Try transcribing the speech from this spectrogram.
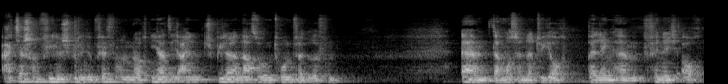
hat ja schon viele Spiele gepfiffen und noch nie hat sich ein Spieler danach so im Ton vergriffen. Ähm, da muss man natürlich auch Bellingham, finde ich auch,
